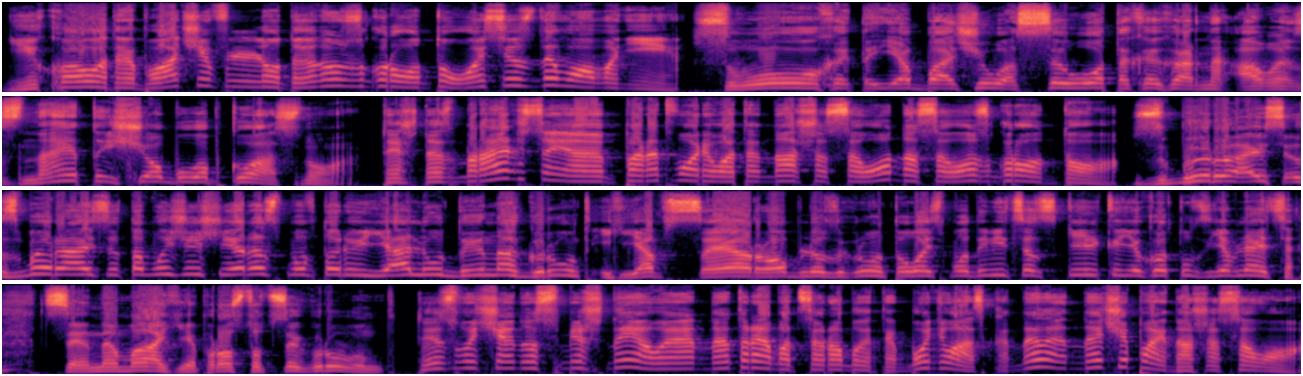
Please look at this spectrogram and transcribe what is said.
Ніколи не бачив людину з ґрунту, ось і здивовані. Слухайте, я бачу у вас село таке гарне, але знаєте, що було б класно? Ти ж не збираєшся е, перетворювати наше село на село з ґрунту? Збирайся, збирайся, тому що ще раз повторю, я людина ґрунт, і я все роблю з ґрунту. Ось подивіться, скільки його тут з'являється. Це не магія, просто це ґрунт. Ти, звичайно, смішний, але не треба це робити. Будь ласка, не, не чіпай наше село.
